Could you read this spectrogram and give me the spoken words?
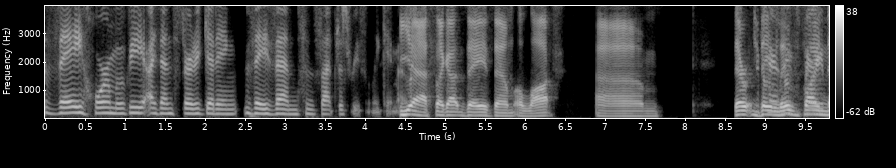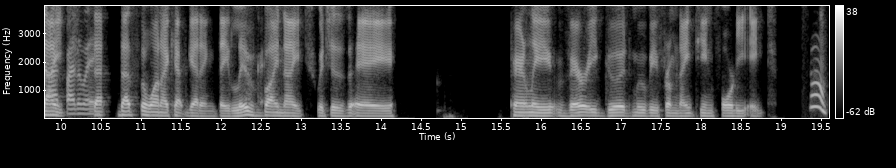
"They" horror movie, I then started getting "They Them" since that just recently came out. Yes, I got they them a lot. Um they they live by very bad, night. by the way. That that's the one I kept getting. They live Okay. by night, which is a apparently very good movie from 1948. Oh,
